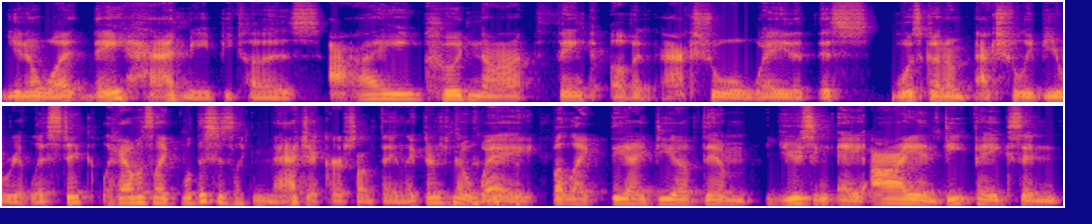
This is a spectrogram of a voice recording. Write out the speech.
You know what? They had me because I could not think of an actual way that this was gonna actually be realistic. Like I was like, well, this is like magic or something. Like there's no way. but like the idea of them using AI and deepfakes and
